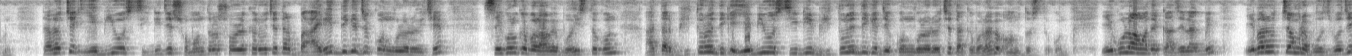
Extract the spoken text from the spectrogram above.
কোণ। তাহলে হচ্ছে এ বি ও সিডি যে সমান্তরাল সরলরেখা রয়েছে, তার বাইরের দিকে যে কোণগুলো রয়েছে, সেগুলোকে বলা হবে বহিস্থ কোণ। আর তার ভিতরের দিকে এ বি ও সিডির ভিতরের দিকে যে কোণগুলো রয়েছে, তাকে বলা হবে অন্তস্থ কোণ। এগুলো আমাদের কাজে লাগবে। এবার হচ্ছে আমরা বুঝব যে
